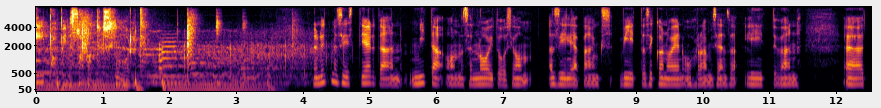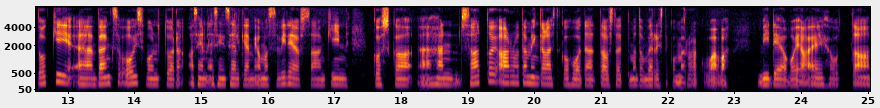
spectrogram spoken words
Hip-hopin salatut storit. No nyt me siis tiedetään, mitä on se noituus, johon Azilia Banks viittasi kanojen uhraamisensa liittyvän. Ää, toki ää, Banks olisi voinut tuoda asian esiin selkeämmin omassa videossaankin, koska ää, hän saattoi arvata, minkälaista kohua tämä taustoittamaton veristä komeroa kuvaava video voi aiheuttaa.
